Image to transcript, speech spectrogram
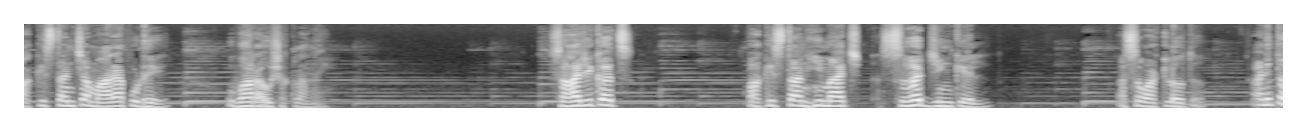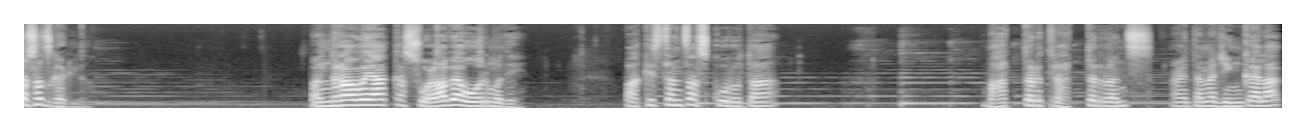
पाकिस्तानच्या माऱ्यापुढे उभा राहू शकला नाही. साहजिकच पाकिस्तान ही मॅच सहज जिंकेल असं वाटलं होतं आणि तसंच घडलं. पंधराव्या का सोळाव्या ओव्हरमध्ये पाकिस्तानचा स्कोर होता बहात्तर त्र्याहत्तर रन्स आणि त्यांना जिंकायला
